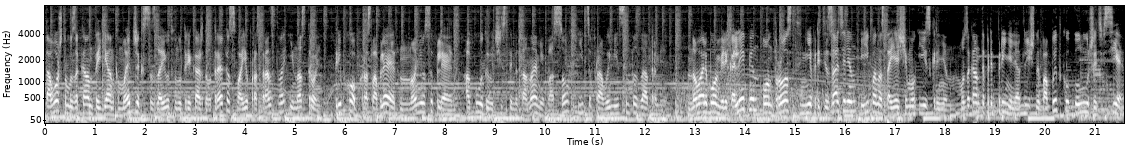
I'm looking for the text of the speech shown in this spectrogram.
того, что музыканты Young Magic создают внутри каждого трека свое пространство и настрой. Трип-хоп расслабляет, но не усыпляет, окутывает чистыми тонами басов и цифровыми синтезаторами. Новый альбом великолепен, он прост, непритязателен и по-настоящему искренен. Музыканты предприняли отличную попытку улучшить все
